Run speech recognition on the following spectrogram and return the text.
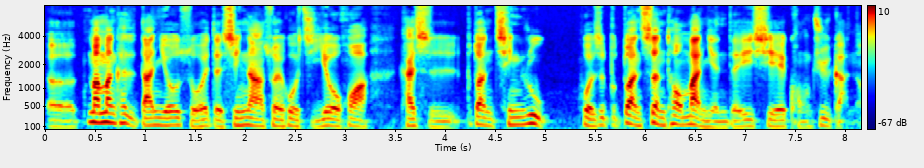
呃慢慢开始担忧所谓的新纳粹或极右化开始不断侵入或者是不断渗透蔓延的一些恐惧感呢。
